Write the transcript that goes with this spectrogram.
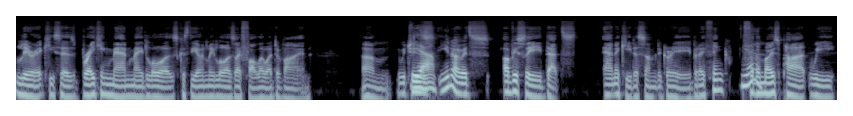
lyric, he says, breaking man made laws because the only laws I follow are divine. Um, which is, Yeah. you know, it's obviously that's anarchy to some degree, but I think for the most part, we,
